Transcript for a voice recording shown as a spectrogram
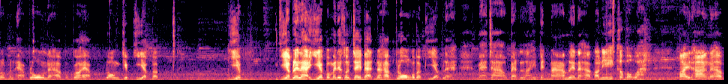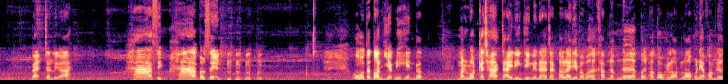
นนมันแอบโล่งนะครับ ผมก็แอบลองเหยียบเหยียบแบบเหยียบเหยียบเลยแหละเหยียบแบบไม่ได้สนใจแบตนะครับโล่งก็แบบเหยียบเลย แม่เจ้าแบตไหลเป็นน้ำเลยนะครับ ตอนนี้เขาบอกว่าปลายทางนะครับ แบตจะเหลือ55เปอร์เซ็นต์โอ้แต่ตอนเหยียบนี่เห็นแบบมันลดกระชากใจจริง ๆ เลยนะ จากตอนแรกที่แบบว่าเออขับเนิบๆเปิดออโต้ไพลอตล็อกเนี่ยความเร็ว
